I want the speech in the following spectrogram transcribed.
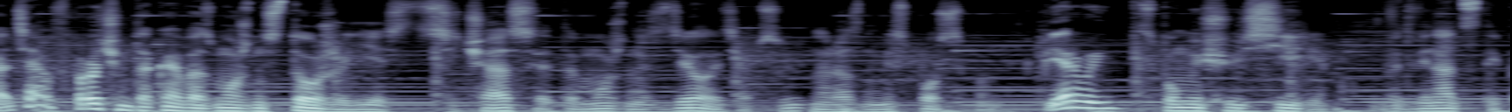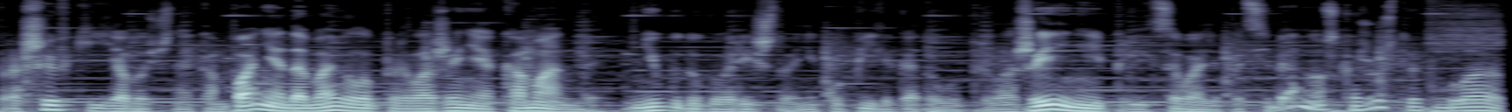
Хотя, впрочем, такая возможность тоже есть. Сейчас это можно сделать абсолютно разными способами. Первый — с помощью Siri. В 12-й прошивке яблочная компания добавила приложение команды. Не буду говорить, что они купили готовое приложение и перелицевали под себя, но скажу, что это была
